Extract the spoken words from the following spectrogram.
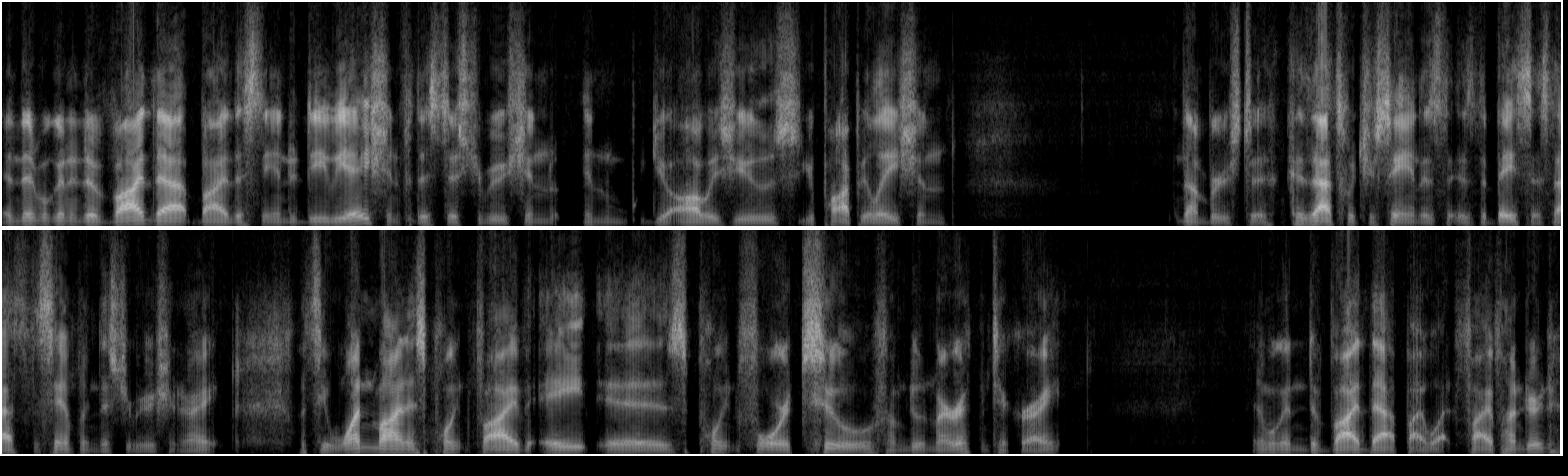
And then we're going to divide that by the standard deviation for this distribution. And you always use your population numbers to because that's what you're saying is is the basis that's the sampling distribution right let's see 1 minus 0.58 is 0.42 if I'm doing my arithmetic right and we're going to divide that by what 500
